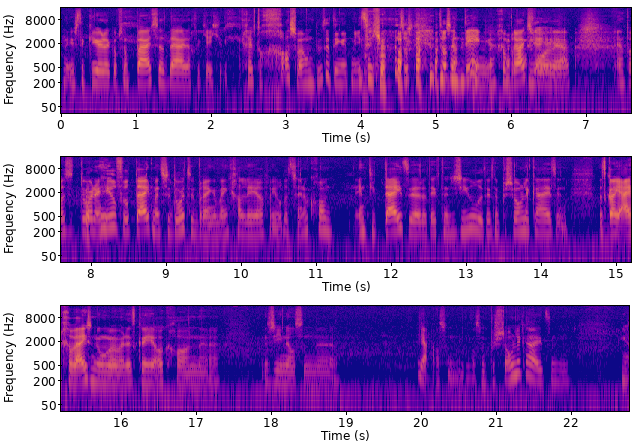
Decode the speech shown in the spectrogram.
De eerste keer dat ik op zo'n paard zat daar, dacht ik, jeetje, ik geef toch gas, waarom doet het ding het niet? Het, was, het was een ding, een gebruiksvoorwerp. En pas door er heel veel tijd met ze door te brengen, ben ik gaan leren van, joh, dat zijn ook gewoon entiteiten. Dat heeft een ziel, dat heeft een persoonlijkheid. En dat kan je eigenwijs noemen, maar dat kun je ook gewoon eh, zien als een, ja, als een, als een persoonlijkheid. Een, Ja.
